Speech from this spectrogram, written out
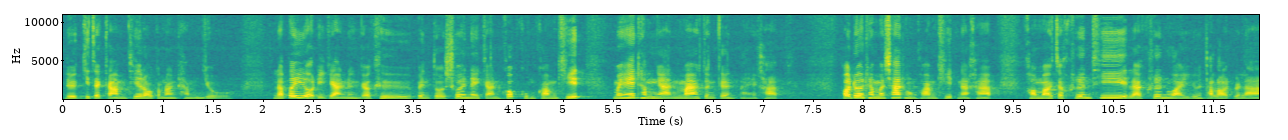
หรือกิจกรรมที่เรากำลังทำอยู่ และประโยชน์อีกอย่างหนึ่งก็คือ เป็นตัวช่วยในการควบคุมความคิด ไม่ให้ทำงานมากจนเกินไปครับเพราะโดยธรรมชาติของความคิดนะครับ เขามักจะเคลื่อนที่และเคลื่อนไหวอยู่ตลอดเวลา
